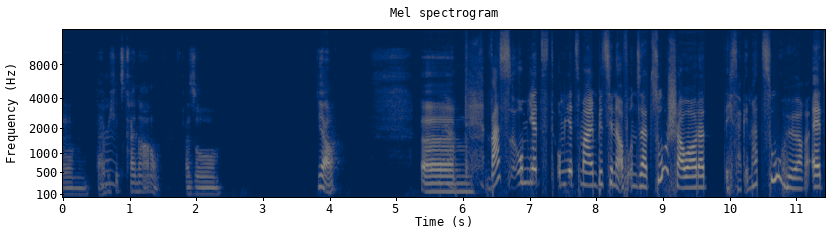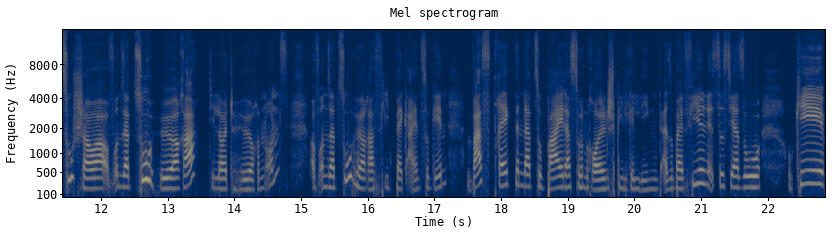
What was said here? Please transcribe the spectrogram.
Ähm, da habe ich jetzt keine Ahnung. Also ja. Ja. Ähm Was, um jetzt um jetzt mal 'n bisschen auf unser Zuschauer oder ich sage immer Zuhörer äh, Zuschauer, auf unser Zuhörer, die Leute hören uns, auf unser Zuhörerfeedback einzugehen. Was trägt denn dazu bei, dass so 'n Rollenspiel gelingt? Also, bei vielen ist es ja so, okay,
